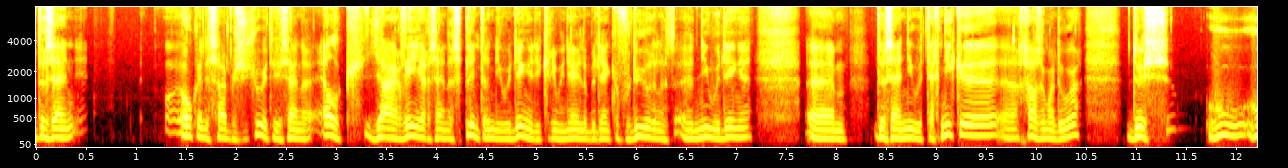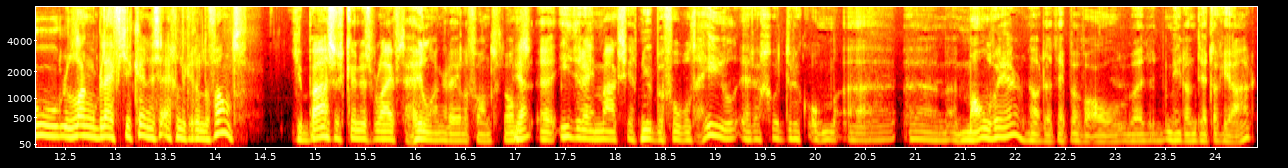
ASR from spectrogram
er zijn. Ook in de cybersecurity zijn er elk jaar weer zijn er splinternieuwe dingen. Die criminelen bedenken voortdurend eh, nieuwe dingen. Ehm, er zijn nieuwe technieken, eh, ga zo maar door. Dus hoe, hoe lang blijft je kennis eigenlijk relevant? Je basiskennis blijft heel lang relevant. Want Ja. eh, iedereen maakt zich nu bijvoorbeeld heel erg druk om eh, eh, malware. Nou, dat hebben we al meer dan 30 jaar.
